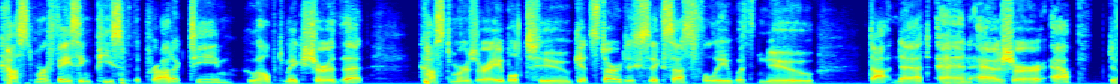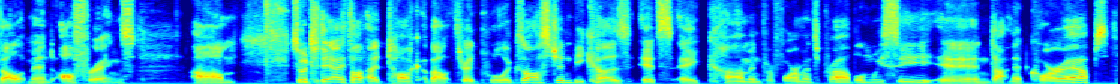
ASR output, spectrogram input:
customer-facing piece of the product team who help to make sure that customers are able to get started successfully with new .NET and Azure app development offerings. Um, so today I thought I'd talk about thread pool exhaustion because it's a common performance problem we see in .NET Core apps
